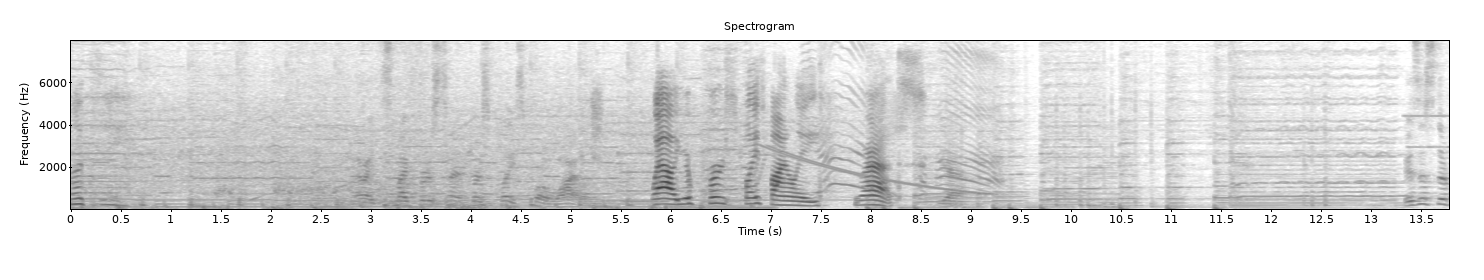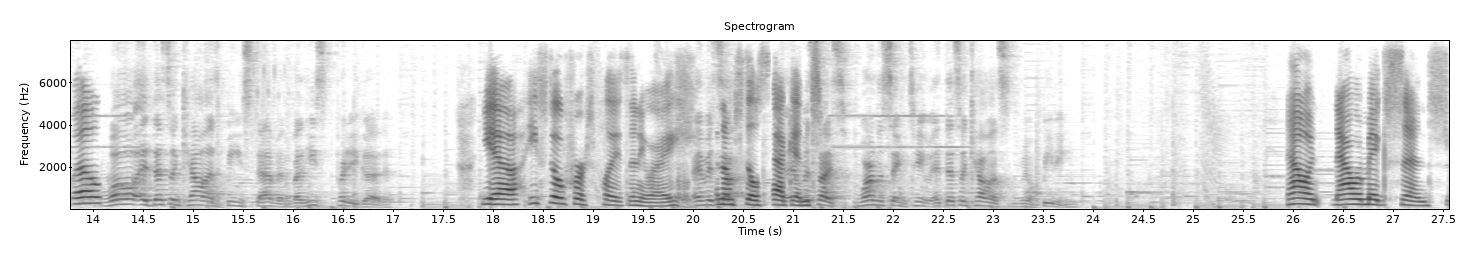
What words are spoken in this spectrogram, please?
Let's see. Alright, this is my first time first place for a while. Wow, you're first place finally. Congrats. Yeah. Is this the Well- well? It doesn't count as being seven, but he's pretty good. Yeah, he's still first place anyway. And, And I'm still And second. besides, we're on the same team. It doesn't count as you know beating. Now it now it makes sense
